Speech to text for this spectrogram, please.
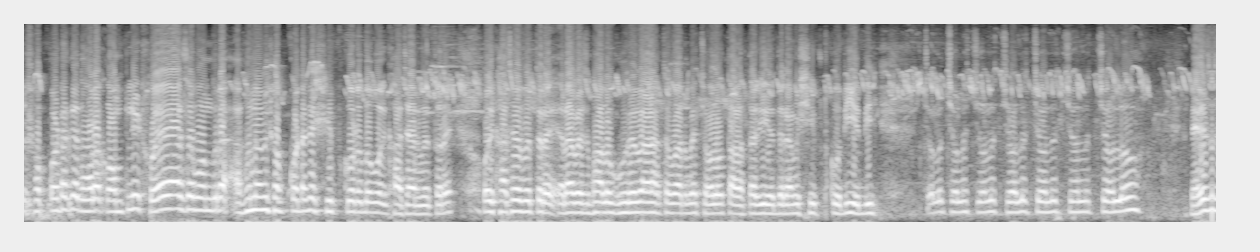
তো সবকটাকে ধরা কমপ্লিট হয়ে গেছে বন্ধুরা। এখন আমি সবকটাকে শিফট করে দেবো ওই খাঁচার ভেতরে। ওই খাঁচার ভেতরে এরা বেশ ভালো ঘুরে বেড়াতে পারবে। চলো তাড়াতাড়ি এদের আমি শিফট করিয়ে দিই। চলো চলো চলো চলো চলো চলো চলো। দেখেছ,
